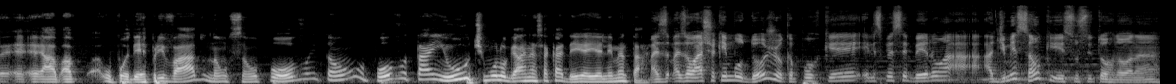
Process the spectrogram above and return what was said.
é, é, a- a- o poder privado, não são o povo, então o povo está em último lugar nessa cadeia aí alimentar. Mas, mas eu acho que mudou, Juca, porque eles perceberam a, a dimensão que isso se tornou, né?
